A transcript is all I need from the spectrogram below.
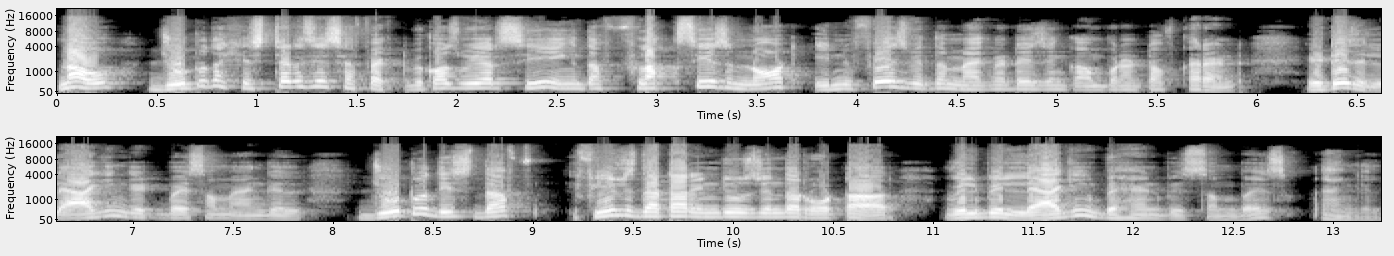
Now, due to the hysteresis effect, because we are seeing the flux is not in phase with the magnetizing component of current, it is lagging it by some angle. Due to this, the fields that are induced in the rotor will be lagging behind with some by some angle.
